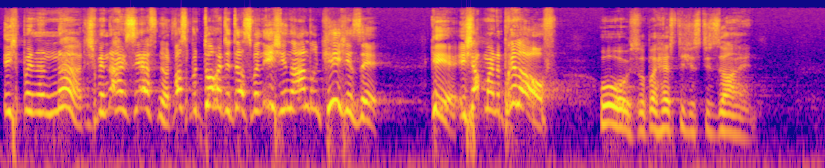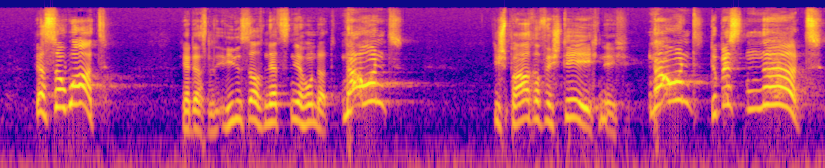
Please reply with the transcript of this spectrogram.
Ich bin ein Nerd, ich bin ein ICF-Nerd. Was bedeutet das, wenn ich in eine andere Kirche sehe, gehe? Ich habe meine Brille auf. Oh, ist aber hässliches Design. Ja, so what? Ja, das Lied ist aus dem letzten Jahrhundert. Na und? Die Sprache verstehe ich nicht. Na und? Du bist ein Nerd.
